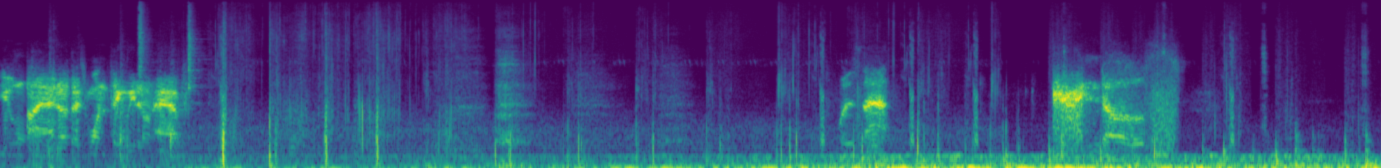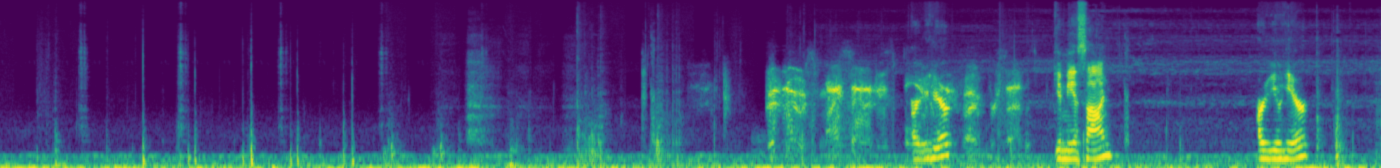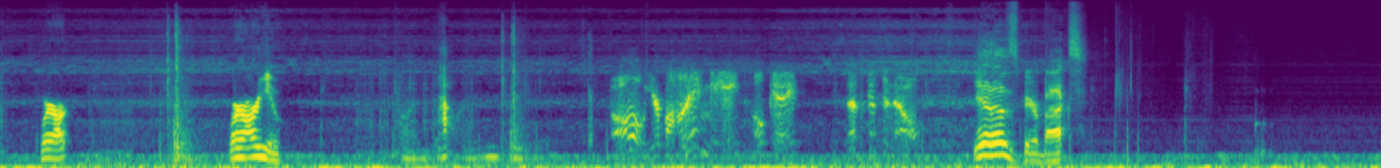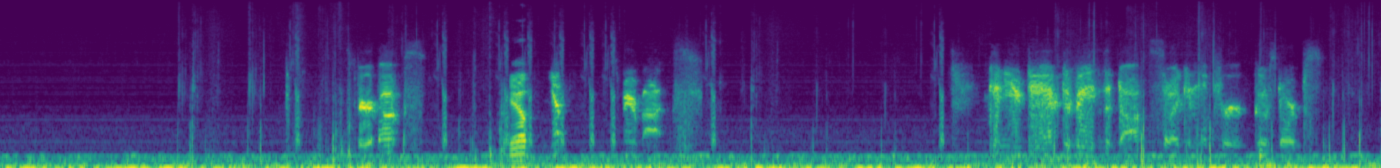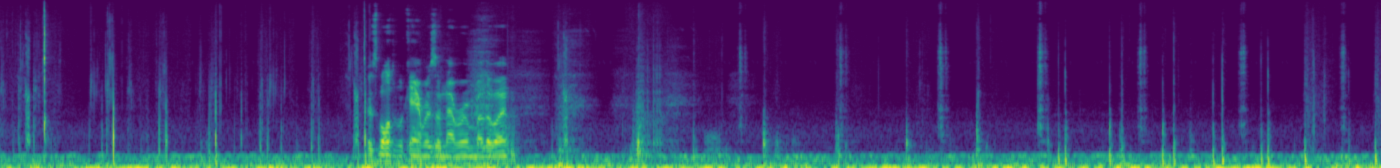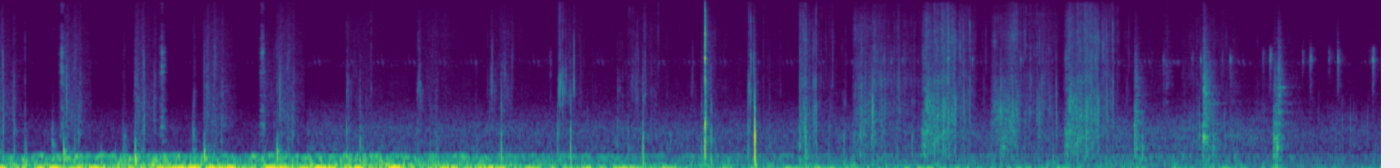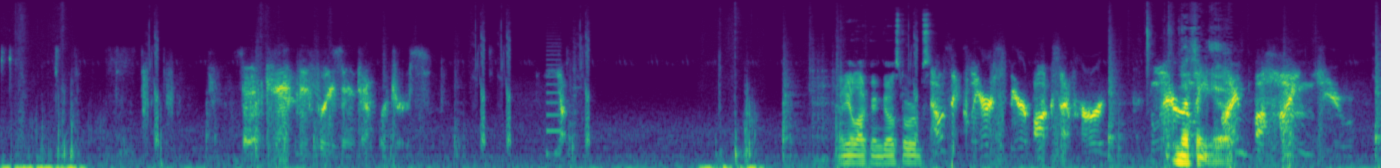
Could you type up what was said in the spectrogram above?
You lie. I know there's one thing we don't have. What is that? Candles. Good news, my sanity's below Are you here? 25%. Give me a sign. Are you here? Where are? Where are you? How- Oh, you're behind me. Okay, that's good to know. Yeah, that was a spirit box. Spirit box? Yep. Spirit box. Can you deactivate the dots so I can look for ghost orbs? There's multiple cameras in that room, by the way. So it can't be freezing temperatures. Any luck on ghost orbs? That was the clearest spirit box I've heard. Literally, Nothing yet. I'm behind you.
